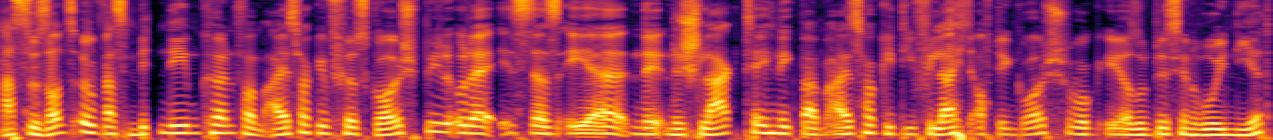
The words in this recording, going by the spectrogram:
Hast du sonst irgendwas mitnehmen können vom Eishockey fürs Golfspiel oder ist das eher eine, eine Schlagtechnik beim Eishockey, die vielleicht auch den Golfschwung eher so ein bisschen ruiniert?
